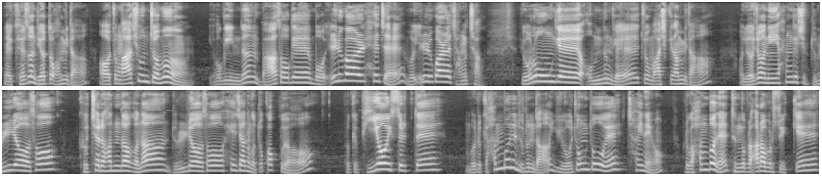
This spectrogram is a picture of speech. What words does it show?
네, 개선되었다고 합니다. 어, 좀 아쉬운 점은 여기 있는 마석의 뭐 일괄 해제, 뭐 일괄 장착 요런 게 없는 게 좀 아쉽긴 합니다. 어, 여전히 한 개씩 눌려서 교체를 한다거나 눌려서 해제하는 건 똑같고요. 이렇게 비어 있을 때 뭐 이렇게 한 번에 누른다? 요 정도의 차이네요. 그리고 한 번에 등급을 알아볼 수 있게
